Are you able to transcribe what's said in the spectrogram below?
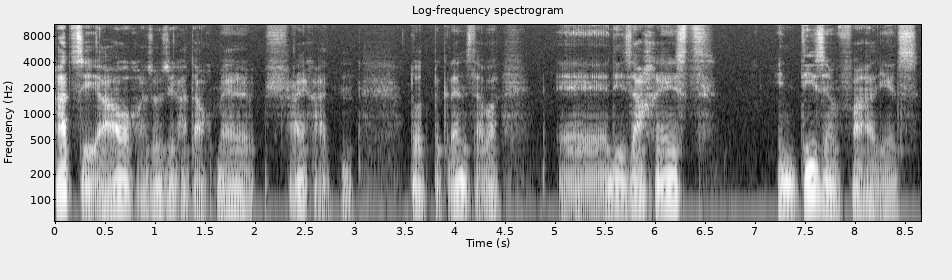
hat sie ja auch. Also sie hat auch mehr Freiheiten dort begrenzt. Aber äh, die Sache ist, in diesem Fall jetzt,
